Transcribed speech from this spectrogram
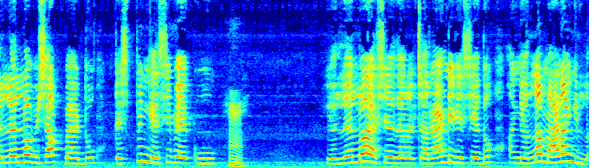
ಎಲ್ಲೆಲ್ಲೋ ಬಿಸಾಕ್ಬಾರ್ದು. ಡಸ್ಟ್ಬಿನ್ಗೆ ಎಸಿಬೇಕು. ಹ್ಞೂ ಎಲ್ಲೆಲ್ಲೋ ಎಸೆಯೋದಲ್ಲ ಚರಂಡಿಗೆ ಎಸೆಯೋದು ಹಂಗೆಲ್ಲ ಮಾಡಂಗಿಲ್ಲ.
